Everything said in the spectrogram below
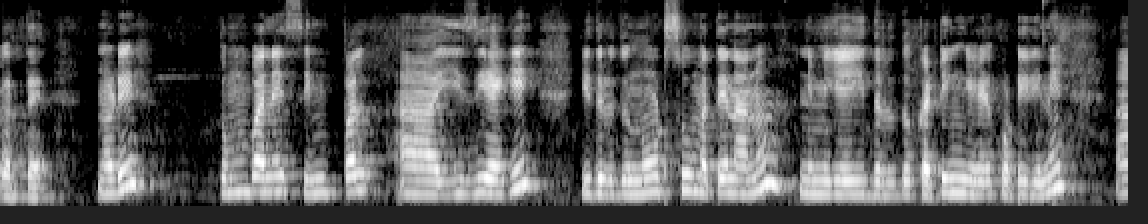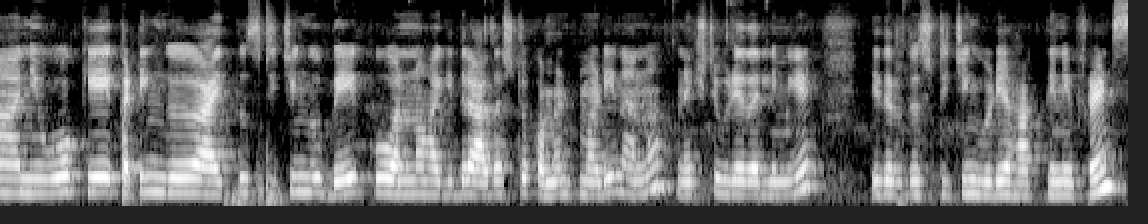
ಆಗುತ್ತೆ. ನೋಡಿ ತುಂಬಾ ಸಿಂಪಲ್ ಈಸಿಯಾಗಿ ಇದ್ರದ್ದು ನೋಟ್ಸು ಮತ್ತು ನಾನು ನಿಮಗೆ ಇದರದ್ದು ಕಟ್ಟಿಂಗ್ ಹೇಳ್ಕೊಟ್ಟಿದ್ದೀನಿ. ನೀವು ಓಕೆ ಕಟಿಂಗ್ ಆಯಿತು ಸ್ಟಿಚಿಂಗು ಬೇಕು ಅನ್ನೋ ಹಾಗಿದ್ರೆ ಆದಷ್ಟು ಕಮೆಂಟ್ ಮಾಡಿ. ನಾನು ನೆಕ್ಸ್ಟ್ ವಿಡಿಯೋದಲ್ಲಿ ನಿಮಗೆ ಇದರದ್ದು ಸ್ಟಿಚಿಂಗ್ ವಿಡಿಯೋ ಹಾಕ್ತೀನಿ ಫ್ರೆಂಡ್ಸ್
